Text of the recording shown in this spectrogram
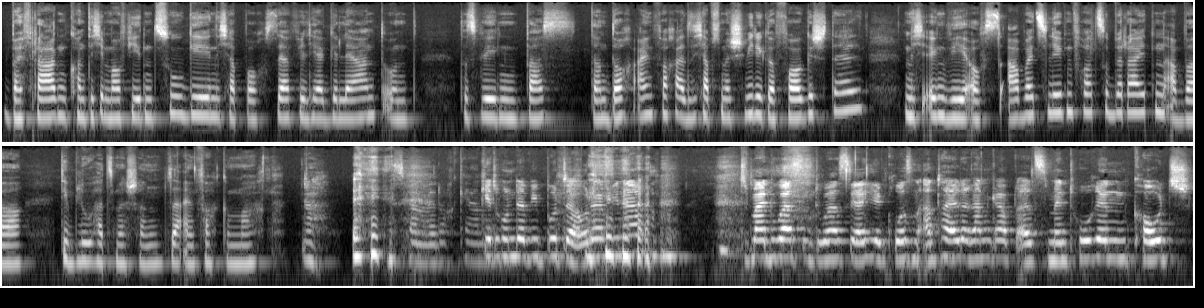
bei Fragen konnte ich immer auf jeden zugehen. Ich habe auch sehr viel hier gelernt und deswegen war es dann doch einfach. Also ich habe es mir schwieriger vorgestellt, mich irgendwie aufs Arbeitsleben vorzubereiten, aber die Blue hat es mir schon sehr einfach gemacht. Ja, das hören wir doch gerne. Geht runter wie Butter, oder Mina? ich meine, du hast, du hast ja hier einen großen Anteil daran gehabt als Mentorin, Coach.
